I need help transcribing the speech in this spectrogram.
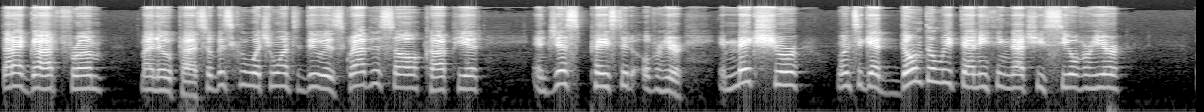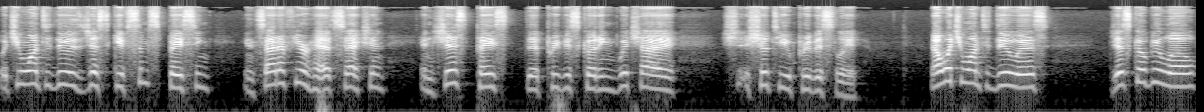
that I got from my notepad. So basically what you want to do is grab this all, copy it, and just paste it over here. And make sure, once again, don't delete anything that you see over here. What you want to do is just give some spacing inside of your head section and just paste the previous coding which I sh showed to you previously. Now what you want to do is just go below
